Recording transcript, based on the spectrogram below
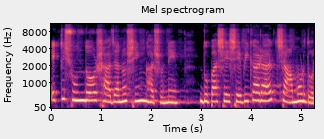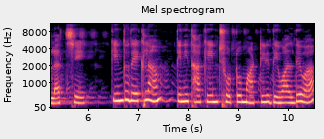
একটি সুন্দর সাজানো সিংহাসনে। দুপাশে সেবিকারা চামড় দোলাচ্ছে। কিন্তু দেখলাম তিনি থাকেন ছোট মাটির দেওয়াল দেওয়া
